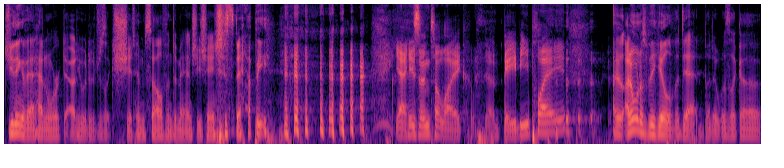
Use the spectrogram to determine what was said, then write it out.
Do you think if that hadn't worked out, he would have just like shit himself and demand she change his nappy? yeah, he's into like baby play. I, I don't want to speak ill of the dead, but it was like a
